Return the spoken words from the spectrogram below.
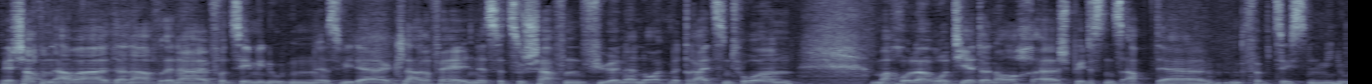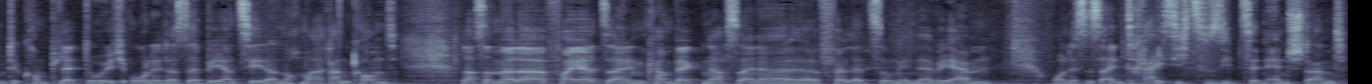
Wir schaffen aber danach innerhalb von 10 Minuten es wieder klare Verhältnisse zu schaffen, führen erneut mit 13 Toren. Machola rotiert dann auch äh, spätestens ab der 50. Minute komplett durch, ohne dass der BHC dann nochmal rankommt. Lasse Möller feiert sein Comeback nach seiner äh, Verletzung in der WM und es ist ein 30 zu 17 Endstand.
